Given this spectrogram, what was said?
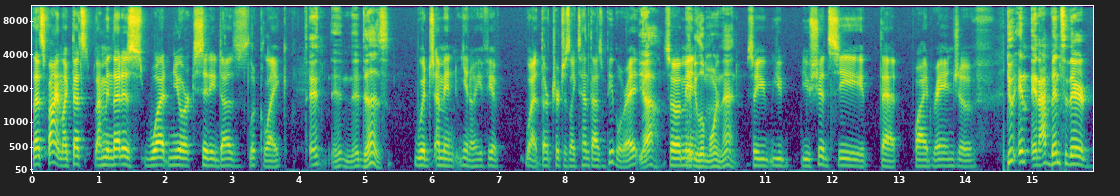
that's fine. Like that's I mean that is what New York City does look like. it it, it does Which I mean, you know, if you have what their church is like ten thousand people, right? yeah So I mean, maybe a little more than that so you you you should see that wide range of dude and, and i've been to their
